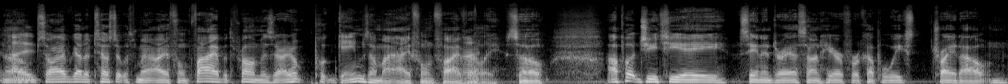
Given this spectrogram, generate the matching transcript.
um, Uh, so I've got to test it with my iPhone 5, but the problem is that I don't put games on my iPhone 5 really. So I'll put GTA San Andreas on here for a couple weeks, try it out and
